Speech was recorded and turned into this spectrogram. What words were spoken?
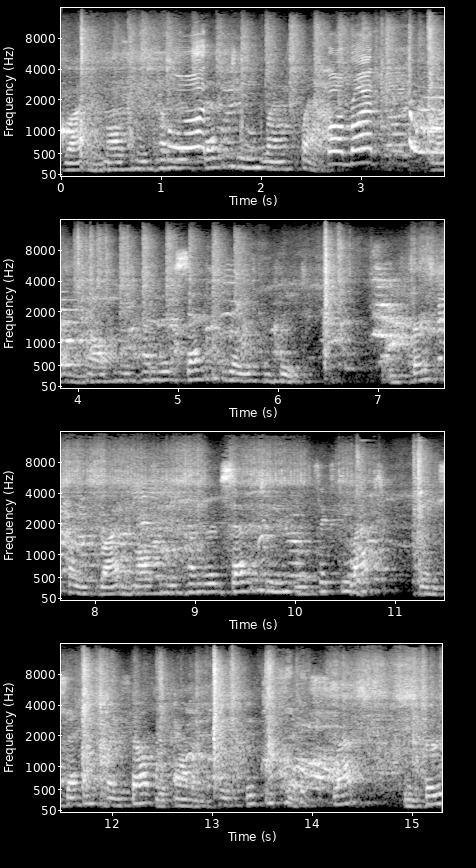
Brian Malton 117 last lap. Come on, Brian. Brian Malton 107th raid complete. In first place, Brian Malton 117 with 60 laps. In second place, Alfred Allen with 56 laps. In third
